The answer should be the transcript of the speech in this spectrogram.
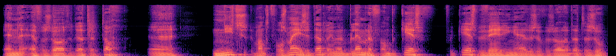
en eh, ervoor zorgen dat er toch eh, niets. Want volgens mij is het dat alleen maar het belemmeren van verkeers, verkeersbewegingen. Hè? Dus ervoor zorgen dat er, zo,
